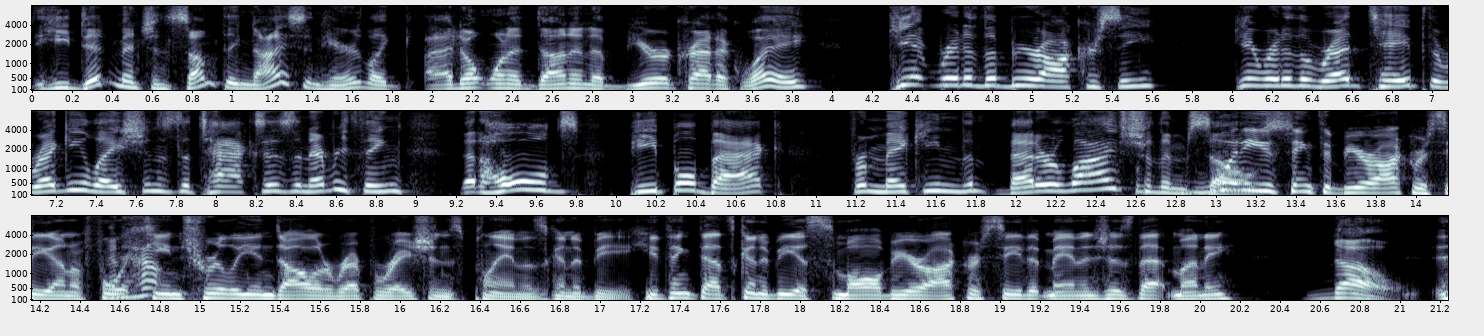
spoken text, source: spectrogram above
He did mention something nice in here like I don't want it done in a bureaucratic way. Get rid of the bureaucracy. Get rid of the red tape, the regulations, the taxes and everything that holds people back from making the better lives for themselves. What do you think the bureaucracy on a fourteen trillion dollar reparations plan is going to be? You think that's going to be a small bureaucracy that manages that money? No.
